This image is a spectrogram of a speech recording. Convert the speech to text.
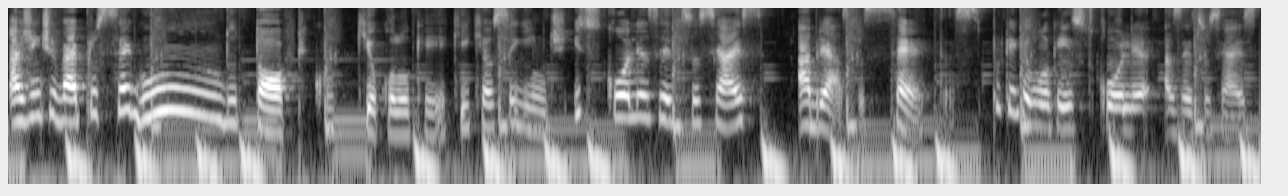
a gente vai para o segundo tópico que eu coloquei aqui, que é o seguinte: escolha as redes sociais, abre aspas, certas. Por que, que eu coloquei escolha as redes sociais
